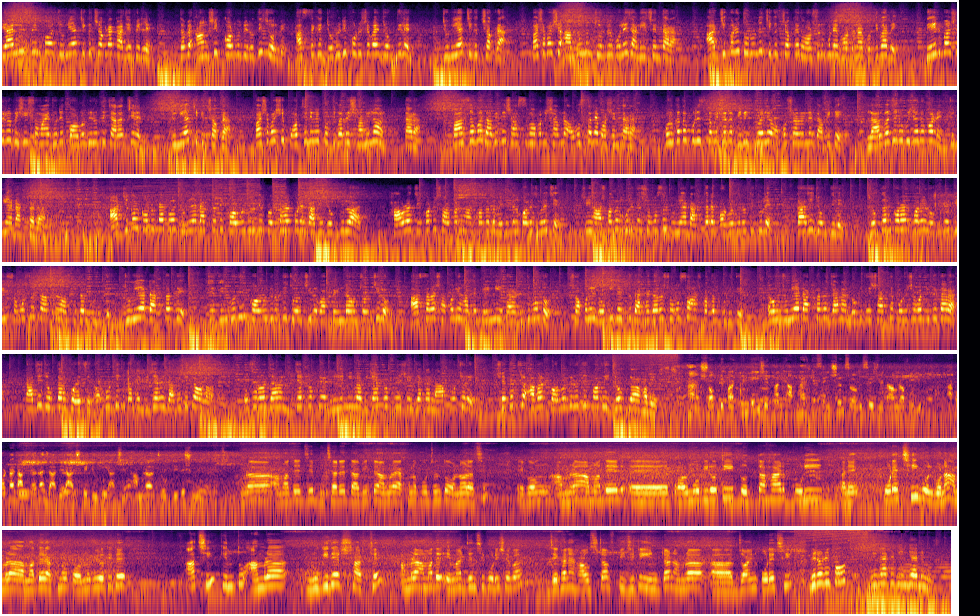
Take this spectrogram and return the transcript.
বিয়াল্লিশ দিন পর জুনিয়র চিকিৎসকরা কাজে ফিরলেন, তবে আংশিক কর্মবিরতি চলবে। আজ থেকে জরুরি পরিষেবায় যোগ দিলেন জুনিয়র চিকিৎসকরা। পাশাপাশি আন্দোলন চলবে বলে জানিয়েছেন তারা। আর্জি করে তরুণী চিকিৎসককে ধর্ষণ খুনের ঘটনার প্রতিবাদে দেড় মাসেরও বেশি সময় ধরে কর্মবিরতি চালাচ্ছিলেন জুনিয়র চিকিৎসকরা। পাশাপাশি পথে নেমে প্রতিবাদে সামিল হন তারা। পাঁচ দফা দাবিতে স্বাস্থ্য ভবনের সামনে অবস্থানে বসেন তারা। কলকাতা পুলিশ কমিশনার দিলীপ গোয়েলের অপসারণের দাবিতে লালবাজার অভিযানও করেন জুনিয়র ডাক্তাররা। আর্যিকর ঘটনার পর জুনিয়র ডাক্তারদের কর্মবিরতি প্রত্যাহার করে কাজে যোগ দিল আজ। হাওড়ার যে কটি সরকারি হাসপাতাল মেডিকেল কলেজ রয়েছে, সেই হাসপাতালগুলিতে সমস্ত জুনিয়র ডাক্তারের কর্মবিরতি তুলে কাজে যোগ দিলে। যোগদান করার ফলে রোগীদের ভিড় সমস্ত সরকারি হসপিটালগুলিতে। জুনিয়র ডাক্তারদের যে দীর্ঘদিন কর্মবিরতি চলছিল বা পেন ডাউন চলছিল, আজ তারা সকলেই হাতে পেন নিয়ে তারা রীতিমতো সকলেই রোগী দেখতে দেখা গেল সমস্ত হাসপাতালগুলিতে এবং জুনিয়র ডাক্তাররা জানান, রোগীদের স্বার্থে পরিষেবা দিতে তারা কাজে যোগদান করেছে। অপরদিকে তাদের বিচারের দাবি থেকে অনড় এছাড়াও জানান, বিচার প্রক্রিয়া ঢিলেমি বা বিচার প্রক্রিয়া সেই জায়গায় না পৌঁছলে সেক্ষেত্রে আবার কর্মবিরতির পথেই যোগ দেওয়া হবে। হ্যাঁ সব ডিপার্টমেন্টেই যেখানে আপনার এসেনশিয়াল সার্ভিসেস যেটা আমরা বলি এখনটা ডাক্তাররা যাদের আজকে ডিউটি আছে, আমরা যোগ দিতে শুরু করেছি। আমরা আমাদের যে বিচারের দাবিতে আমরা এখনও পর্যন্ত অনর আছি এবং আমরা আমাদের কর্মবিরতি প্রত্যাহার করি মানে করেছি বলব না, আমরা আমাদের এখনও কর্মবিরতিতে আছি, কিন্তু আমরা রুগীদের স্বার্থে আমরা আমাদের এমার্জেন্সি পরিষেবা যেখানে হাউস স্টাফ পিজিটি ইন্টার্ন আমরা জয়েন করেছি। Bureau report United India News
